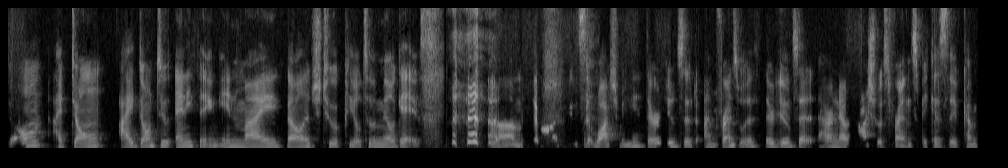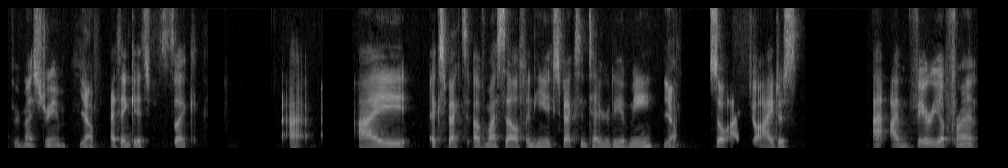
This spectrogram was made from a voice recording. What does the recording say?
don't I don't I don't do anything in my knowledge to appeal to the male gaze. Um, there are dudes that watch me. There are dudes that I'm friends with. There are Yep. dudes that are now Joshua's friends because they've come through my stream. Yeah. I think it's just like I I expect of myself and he expects integrity of me. Yeah. So I I just I, I'm very upfront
